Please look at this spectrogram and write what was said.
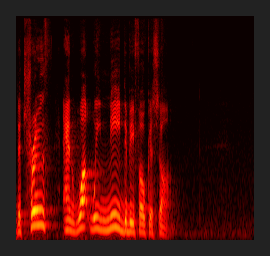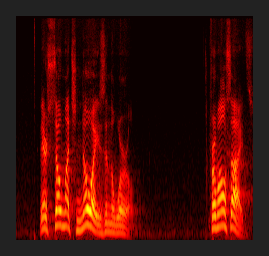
the truth and what we need to be focused on. There's so much noise in the world from all sides,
